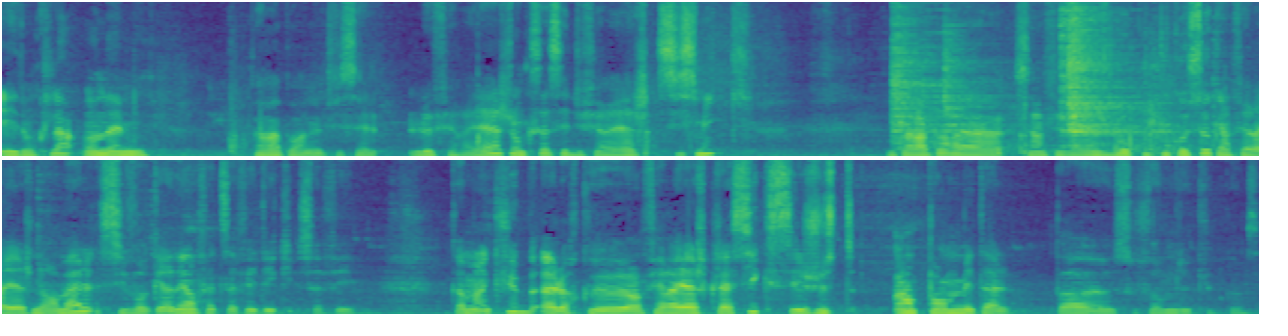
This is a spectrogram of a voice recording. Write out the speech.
Et donc là, on a mis, par rapport à notre ficelle, le ferraillage. Donc ça, c'est du ferraillage sismique. par rapport à... C'est un ferraillage beaucoup plus costaud qu'un ferraillage normal. Si vous regardez, en fait, ça fait, des... ça fait comme un cube, alors qu'un ferraillage classique, c'est juste un pan de métal pas euh, sous forme de cube comme ça.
